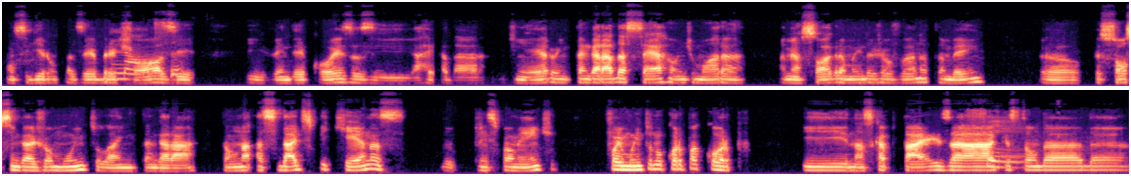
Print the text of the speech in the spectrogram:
conseguiram fazer brechós e, e, vender coisas e arrecadar dinheiro. Em Tangará da Serra, onde mora a minha sogra, a mãe da Giovana também, uh, o pessoal se engajou muito lá em Tangará. Então, na, as cidades pequenas, principalmente, foi muito no corpo a corpo. E nas capitais, a Sim. questão da, da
